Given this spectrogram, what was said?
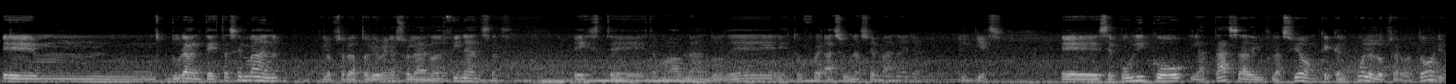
Em, durante esta semana, el Observatorio Venezolano de Finanzas este, estamos hablando de, esto fue hace una semana ya, el 10, eh, se publicó la tasa de inflación que calcula el observatorio.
